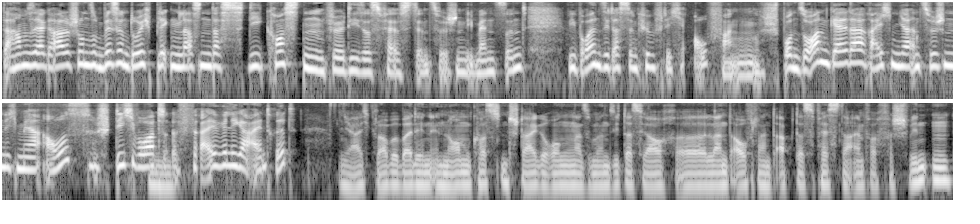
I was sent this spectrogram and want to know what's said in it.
Da haben Sie ja gerade schon so ein bisschen durchblicken lassen, dass die Kosten für dieses Fest inzwischen immens sind. Wie wollen Sie das denn künftig auffangen? Sponsorengelder reichen ja inzwischen nicht mehr aus. Stichwort freiwilliger Eintritt. Ja, ich glaube, bei den enormen Kostensteigerungen, also man sieht das ja auch äh, Land auf Land ab, dass Feste einfach verschwinden.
